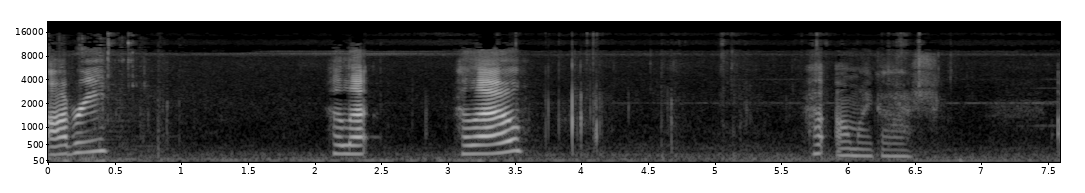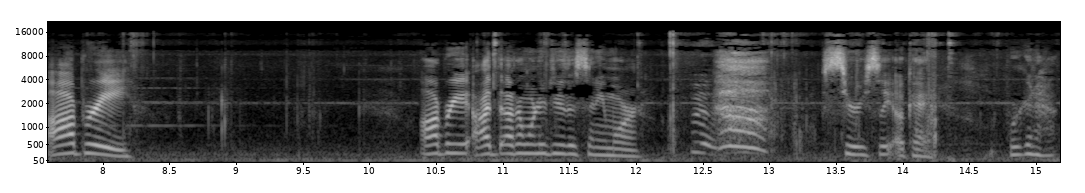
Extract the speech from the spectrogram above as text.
Aubrey? Hello? Hello? Oh my gosh. Aubrey. Aubrey, I, I don't want to do this anymore. Seriously, okay. We're gonna have,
